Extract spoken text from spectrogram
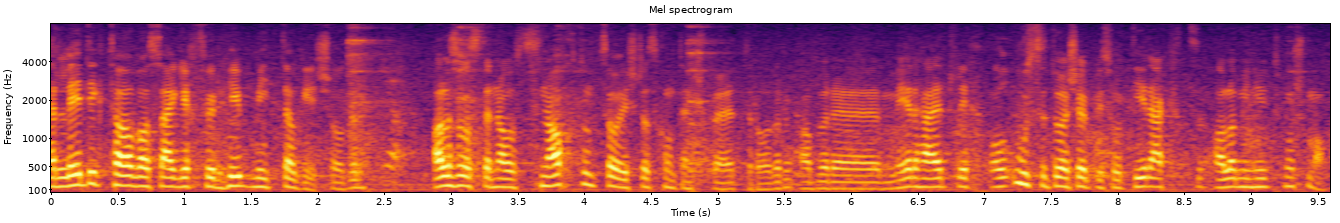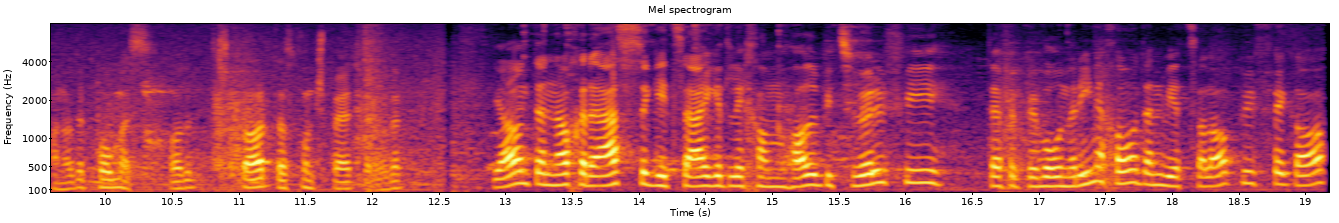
erledigt haben, was eigentlich für heute Mittag ist, oder? Alles, was dann noch Nacht und so ist, das kommt dann später, oder? Aber äh, mehrheitlich, außer du hast etwas, was direkt alle Minuten musst machen oder? Pommes, oder? Das ist das kommt später, oder? Ja, und dann nachher Essen gibt es eigentlich um halb zwölf dürfen die Bewohner reinkommen, dann wird das Salatbuffet gehen.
